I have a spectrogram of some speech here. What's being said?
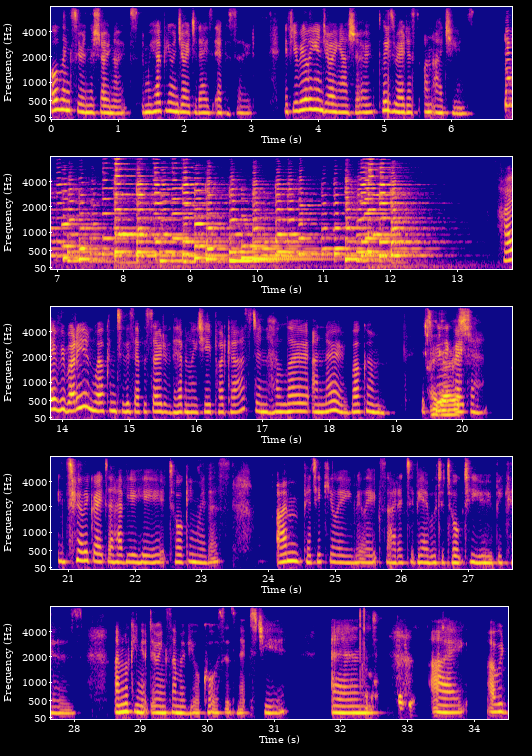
All links are in the show notes, and we hope you enjoy today's episode. If you're really enjoying our show, please rate us on iTunes. Hi, everybody, and welcome to this episode of the Heavenly Chi podcast. And hello, Arnaud, welcome. It's Hi, really guys. great to it's really great to have you here talking with us. I'm particularly really excited to be able to talk to you because I'm looking at doing some of your courses next year, and I I would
